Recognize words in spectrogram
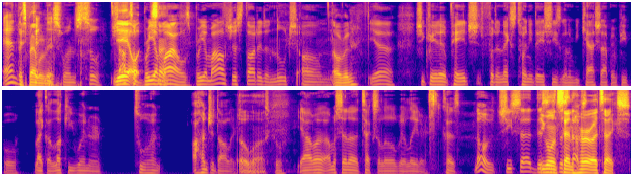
and the Hispanic women. fitness ones too. Shout Yeah, to oh, Bria son. Myles. Bria Myles just started a new ch- um oh really? Yeah, she created a page for the next twenty days. She's gonna be cash apping people like a lucky winner, two hundred, a hundred dollars. Oh wow, that's cool. Yeah, I'm gonna, I'm gonna send her a text a little bit later. Cause no, she said this. you gonna send steps. her a text?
